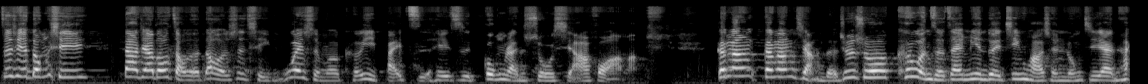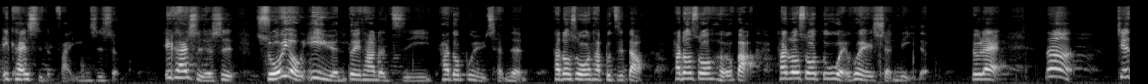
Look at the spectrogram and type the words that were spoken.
这些东西大家都找得到的事情，为什么可以白纸黑字公然说瞎话嘛？刚刚刚刚讲的就是说，柯文哲在面对金华城容积案，他一开始的反应是什么？一开始的是所有议员对他的质疑，他都不予承认，他都说他不知道，他都说合法，他都说都委会审理的，对不对？那。监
